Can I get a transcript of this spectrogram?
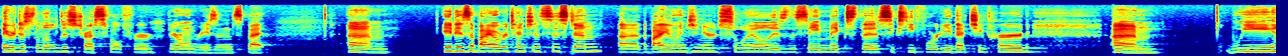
they were just a little distrustful for their own reasons, but um, it is a bioretention system. Uh, the bioengineered soil is the same mix, the 60-40 that you've heard. Um, we,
